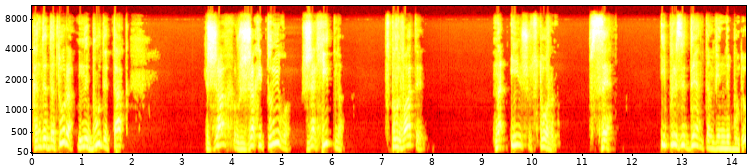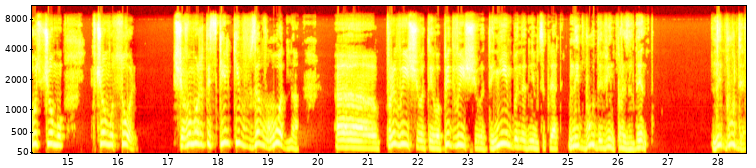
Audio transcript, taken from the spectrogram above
кандидатура не буде так жах, жахітливо, жахітно впливати на іншу сторону. Все. І президентом він не буде. Ось в чому, в чому соль. Що ви можете скільки завгодно е, привищувати його, підвищувати, німби над ним цепляти. Не буде він президентом. Не буде.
